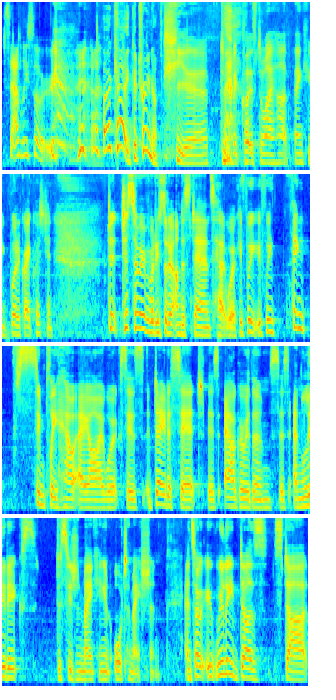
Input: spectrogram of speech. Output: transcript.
Sadly so. okay, Catriona. Yeah, a bit close to my heart. Thank you. What a great question. Just so everybody sort of understands how it works, if we, if we think simply how AI works, there's a data set, there's algorithms, there's analytics, decision making, and automation. And so it really does start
